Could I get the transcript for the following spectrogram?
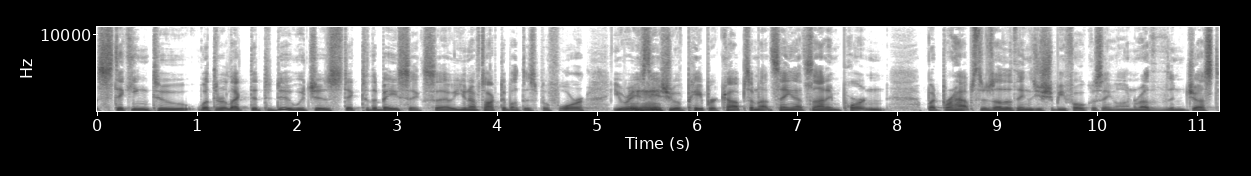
sticking to what they're elected to do, which is stick to the basics. Uh, you and I've talked about this before. You raised mm-hmm. the issue of paper cups. I'm not saying that's not important, but perhaps there's other things you should be focusing on rather than just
